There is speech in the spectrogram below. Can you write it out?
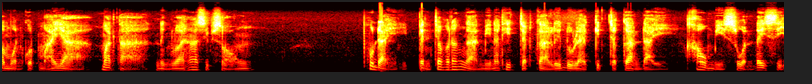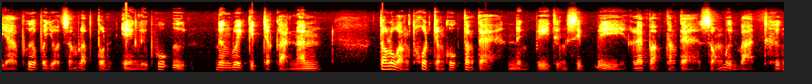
ประมวลกฎหมายยามาตรา 152 ผู้ใดเป็นเจ้าพนักงานมีหน้าที่จัดการหรือดูแลกิจการใด เข้ามีส่วนได้เสียเพื่อประโยชน์สำหรับตนเองหรือผู้อื่น เนื่องด้วยกิจการนั้น ต้องระว่างโทษจำคุกตั้งแต่ 1 ปีถึง 10 ปี และปรับตั้งแต่ 20,000 บาทถึง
